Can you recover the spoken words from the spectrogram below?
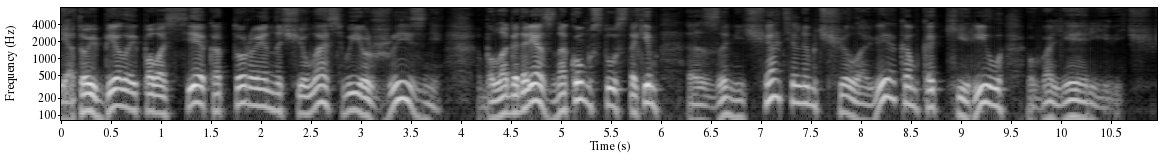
И о той белой полосе, которая началась в ее жизни благодаря знакомству с таким замечательным человеком, как Кирилл Валерьевич.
